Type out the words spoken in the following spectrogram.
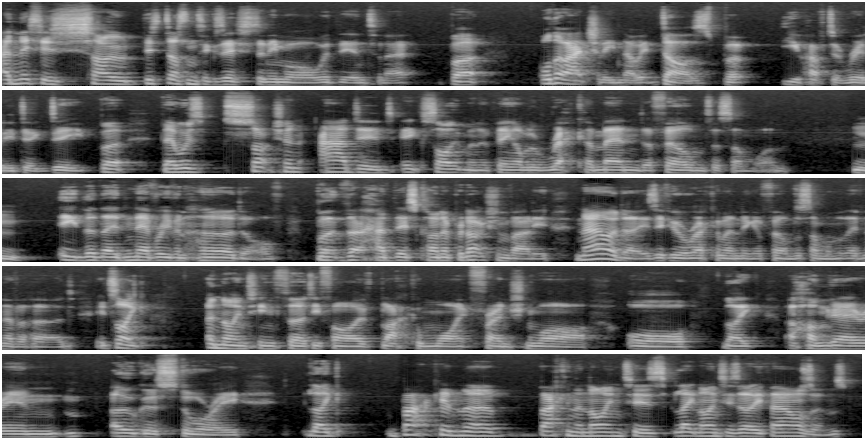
and this is so, this doesn't exist anymore with the internet, but although actually, no, it does, but you have to really dig deep. But there was such an added excitement of being able to recommend a film to someone, Mm. either they'd never even heard of, but that had this kind of production value. Nowadays, if you're recommending a film to someone that they've never heard, it's like a 1935 black and white French noir or like a Hungarian ogre story. Like back in the back in the 90s, late 90s, early thousands,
